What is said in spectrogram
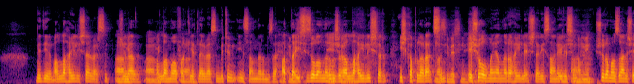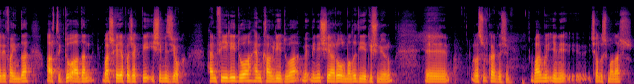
ne diyelim Allah hayırlı işler versin. Amin, abi. amin, Allah muvaffakiyetler versin bütün insanlarımıza. Hatta Hepimiz. işsiz olanlarımıza da İnşallah. Allah hayırlı işler, iş kapıları açsın. Eşi olmayanlara hayırlı eşler ihsan eylesin. Amin. Şu Ramazan-ı Şerif ayında artık duadan başka yapacak bir işimiz yok. Hem fiili dua hem kavli dua müminin şiarı olmalı diye düşünüyorum. Ee, Resul kardeşim var mı yeni e, çalışmalar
